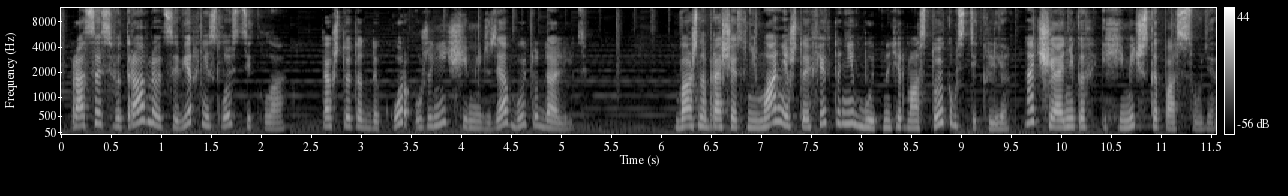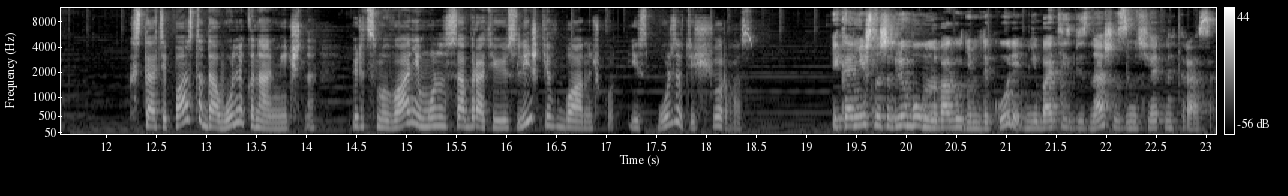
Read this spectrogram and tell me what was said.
В процессе вытравливается верхний слой стекла, так что этот декор уже ничем нельзя будет удалить. Важно обращать внимание, что эффекта не будет на термостойком стекле, на чайниках и химической посуде. Кстати, паста довольно экономична. Перед смыванием можно собрать ее излишки в баночку и использовать еще раз. И, конечно же, в любом новогоднем декоре не обойтись без наших замечательных красок.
